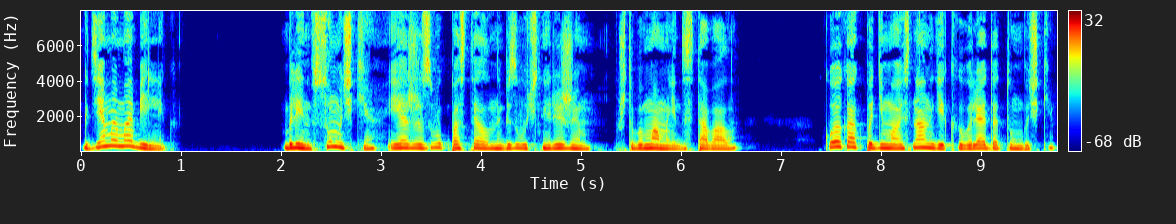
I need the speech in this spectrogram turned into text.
Где мой мобильник? Блин, в сумочке. Я же звук поставила на беззвучный режим, чтобы мама не доставала. Кое-как поднимаюсь на ноги и ковыляю до тумбочки.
